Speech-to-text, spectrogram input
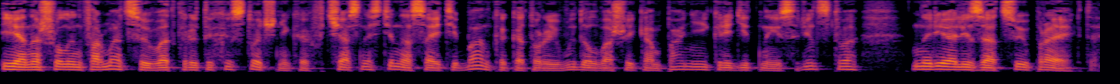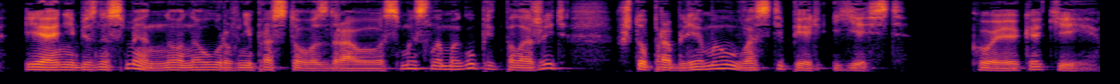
Я нашел информацию в открытых источниках, в частности на сайте банка, который выдал вашей компании кредитные средства на реализацию проекта. Я не бизнесмен, но на уровне простого здравого смысла могу предположить, что проблемы у вас теперь есть. Кое-какие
